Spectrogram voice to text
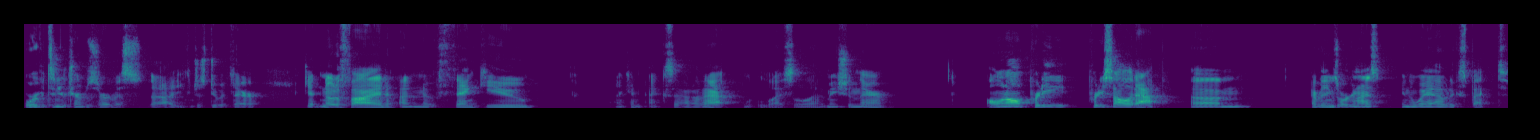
or if it's in your terms of service, uh, you can just do it there. Get notified, a no thank you. I can X out of that, Little nice little animation there. All in all, pretty pretty solid app. Um, everything's organized in the way I would expect,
